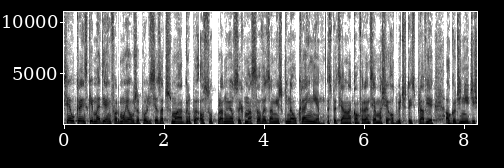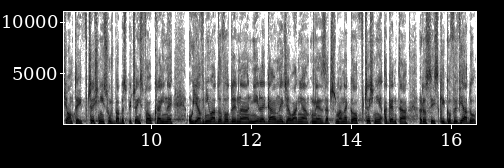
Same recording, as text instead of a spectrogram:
Dzisiaj ukraińskie media informują, że policja zatrzymała grupę osób planujących masowe zamieszki na Ukrainie. Specjalna konferencja ma się odbyć w tej sprawie o godzinie 10. Wcześniej Służba Bezpieczeństwa Ukrainy ujawniła dowody na nielegalne działania e, zatrzymanego wcześniej agenta rosyjskiego wywiadu.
